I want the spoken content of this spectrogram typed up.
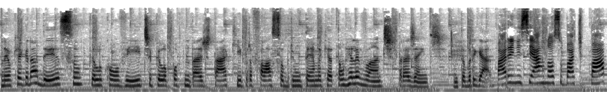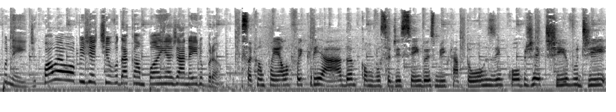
Eu que agradeço pelo convite, pela oportunidade de estar aqui para falar sobre um tema que é tão relevante para a gente. Muito obrigada. Para iniciar nosso bate-papo, Neide, qual é o objetivo da campanha Janeiro Branco? Essa campanha ela foi criada, como você disse, em 2014, com o objetivo de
